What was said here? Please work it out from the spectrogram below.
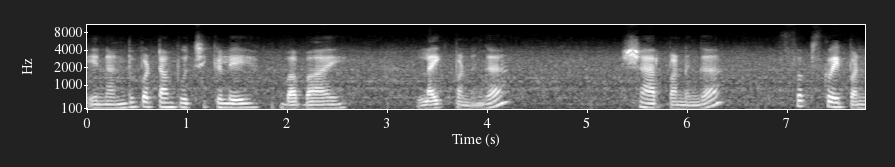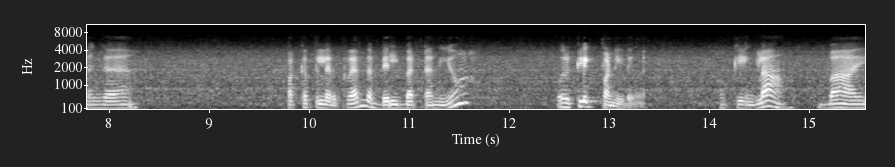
என் அன்பு பட்டாம்பூச்சிக்களே பபாய் லைக் பண்ணுங்கள் ஷேர் பண்ணுங்கள் சப்ஸ்கிரைப் பண்ணுங்கள் பக்கத்தில் இருக்கிற அந்த பெல் பட்டனையும் ஒரு கிளிக் பண்ணிவிடுங்க ஓகேங்களா பாய்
